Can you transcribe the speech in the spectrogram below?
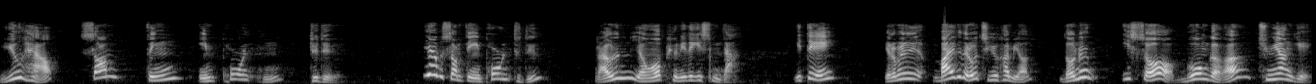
You have something important to do. You have something important to do. 라는 영어 표현이 되겠습니다. 이때 여러분이 말 그대로 직역하면 너는 있어 무언가가 중요한 게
